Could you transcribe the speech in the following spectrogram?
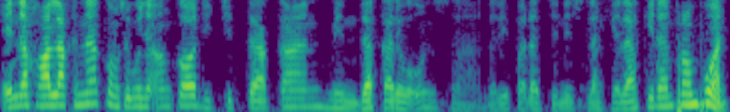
inna khalaqnakum sungguhnya engkau diciptakan min dzakari wa unsa, daripada jenis laki-laki dan perempuan.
